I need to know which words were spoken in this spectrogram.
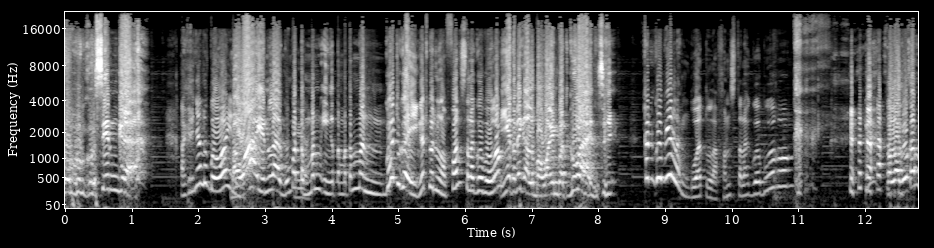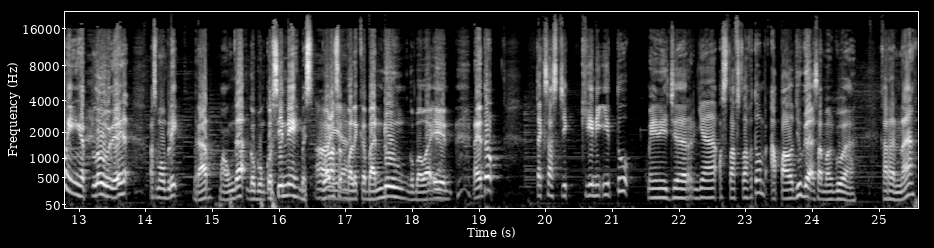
gue bungkusin nggak? Akhirnya lu bawain. ya? Bawain lah, gue mah Iya. temen inget temen-temen. Gue juga inget gue nelfon setelah gue borong. Iya, tapi kalau bawain buat gue sih. Kan gue bilang gue telepon setelah gue borong. Kalau gue kan inget lu ya, pas mau beli, Bram mau nggak gue bungkusin nih, bes. Oh, gue langsung iya. balik ke Bandung, gue bawain. Nah itu Texas Cikini itu manajernya, staff-staff itu apal juga sama gue, karena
